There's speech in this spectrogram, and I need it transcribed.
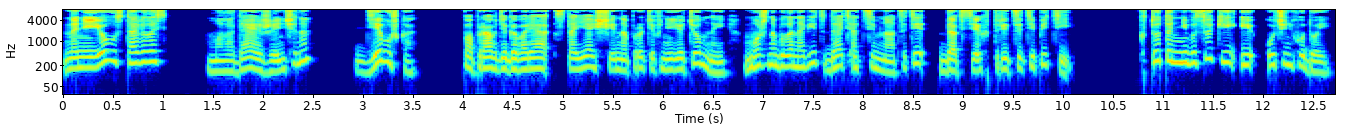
На нее уставилась молодая женщина? Девушка? По правде говоря, стоящий напротив нее темный можно было на вид дать от 17 до всех 35. Кто-то невысокий и очень худой,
